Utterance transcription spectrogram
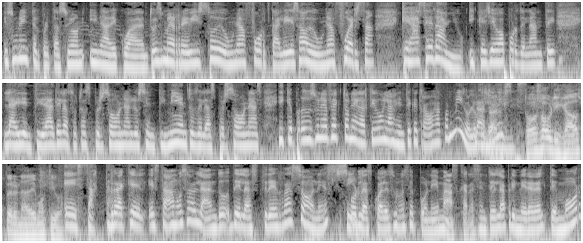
es una interpretación inadecuada. Entonces me revisto de una fortaleza o de una fuerza que hace daño y que lleva por delante la identidad de las otras personas, los sentimientos de las personas y que produce un efecto negativo en la gente que trabaja conmigo, lo que tú Claro, dices. todos obligados, pero nadie motivado. Exacto. Raquel, estábamos hablando de las tres razones Sí. por las cuales uno se pone máscaras. Entonces, la primera era el temor,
